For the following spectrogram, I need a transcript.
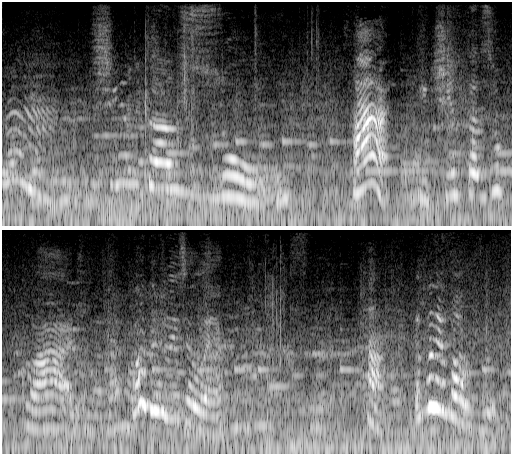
Hum, tinta azul. Ah, e tinta azul claro. Qual das vezes eu levo? Ah, eu vou levar o azul.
